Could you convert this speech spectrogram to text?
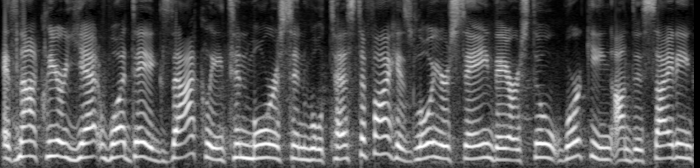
It's not clear yet what day exactly Tim Morrison will testify. His lawyers saying they are still working on deciding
